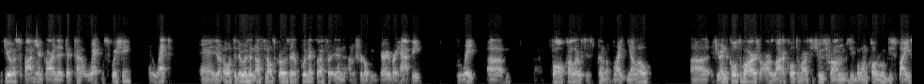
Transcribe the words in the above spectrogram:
If you have a spot in your garden that gets kind of wet and squishy and wet, and you don't know what to do with it, nothing else grows there, put that clethra in. I'm sure they'll be very, very happy. Great um, fall color, which is kind of a bright yellow. Uh, if you're into cultivars, there are a lot of cultivars to choose from. There's even one called Ruby Spice,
